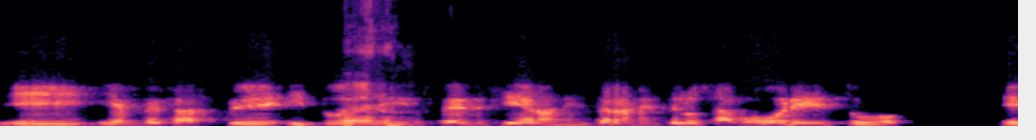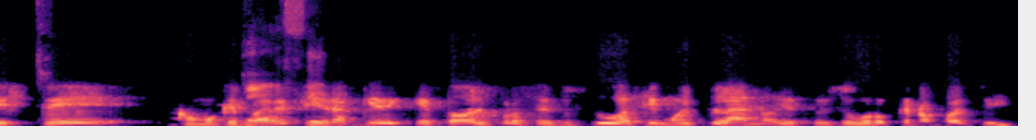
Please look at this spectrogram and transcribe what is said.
y, y empezaste, y tú ustedes decidieron internamente los sabores o este, como que pareciera que, que todo el proceso estuvo así muy plano y estoy seguro que no fue así.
